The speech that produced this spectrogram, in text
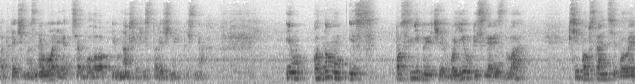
фактично з неволі, як це було і в наших історичних піснях. І в одному із послідуючих боїв після Різдва всі повстанці були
